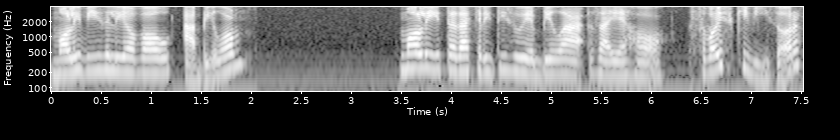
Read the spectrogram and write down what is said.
Molly Weasleyovou a Billom, Molly teda kritizuje Billa za jeho svojský výzor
